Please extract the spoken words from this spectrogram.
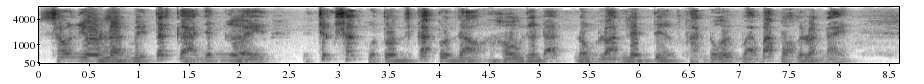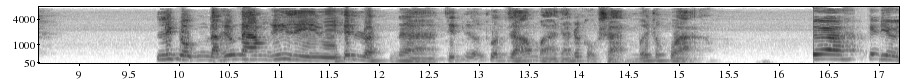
sau nhiều lần bị tất cả những người chức sắc của tôn các tôn giáo hầu như đã đồng loạt lên tiếng phản đối và bác bỏ cái luật này linh mục đặng hiếu nam nghĩ gì vì cái luật là tín ngưỡng tôn giáo mà nhà nước cộng sản mới thông qua? Cái điều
